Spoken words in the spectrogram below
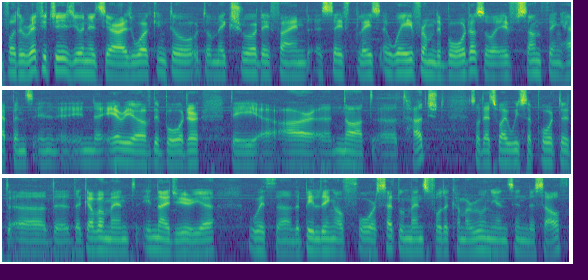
For the refugees, UNHCR is working to, to make sure they find a safe place away from the border. So if something happens in, in the area of the border, they uh, are uh, not uh, touched. So that's why we supported uh, the, the government in Nigeria with uh, the building of four settlements for the Cameroonians in the south.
